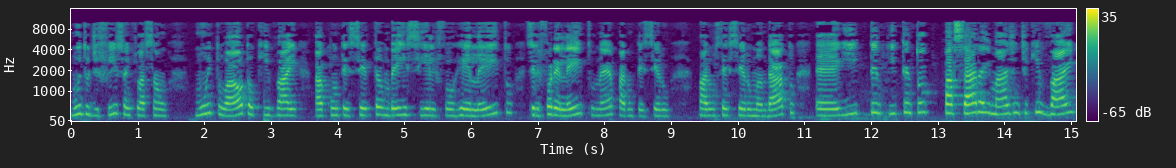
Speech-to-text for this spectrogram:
muito difícil, a inflação muito alta, o que vai acontecer também se ele for reeleito, se ele for eleito, né, para um terceiro para um terceiro mandato é, e, e, tentou passar a imagem de que vai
